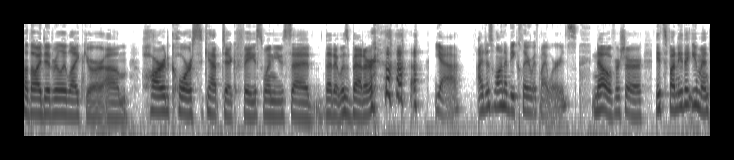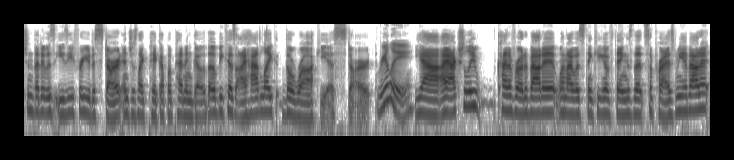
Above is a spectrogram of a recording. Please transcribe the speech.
Although I did really like your um, hardcore skeptic face when you said that it was better. Yeah. I just want to be clear with my words. No, for sure. It's funny that you mentioned that it was easy for you to start and just like pick up a pen and go though, because I had like the rockiest start. Really? Yeah, I actually kind of wrote about it when I was thinking of things that surprised me about it.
